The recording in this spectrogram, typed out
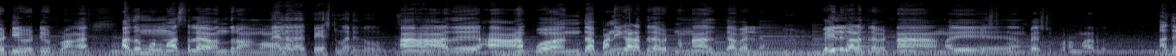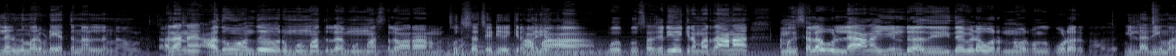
வெட்டி வெட்டி விட்டுருவாங்க. அது மூணு மாசத்துல வந்துடும் மேல ஏதாவது பேஸ்ட் மாதிரி எதுவும் ஆஹா அது ஆனால் போ இந்த பனி காலத்தில் வெட்டினோம்னா அது தேவையில்லை. வெயில் காலத்தில் வெட்டினா அது மாதிரி பேஸ்ட் போடுற மாதிரி இருக்கும். அதுல இருந்து மறுபடியும் எத்தனை நாள்ல நான் உங்களுக்கு அதானே அதுவும் வந்து ஒரு மூணு மாதத்துல மூணு மாசத்துல வர ஆரம்பிச்சு புதுசா செடி வைக்கிற மாதிரி ஆமா ஆ, புதுசாக செடி வைக்கிற மாதிரி தான். ஆனால் நமக்கு செலவு இல்லை. ஆனால் ஈல்டு அது இதை விட ஒரு இன்னொரு பங்கு கூட இருக்கும் அது. ஈல்டு அதிகமா ஆ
